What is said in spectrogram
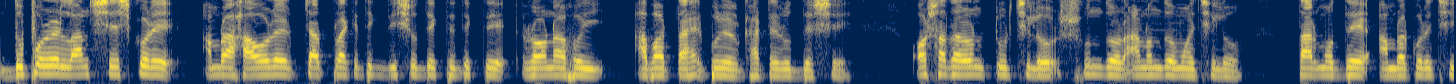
দুপুরের লাঞ্চ শেষ করে আমরা হাওড়ের চার প্রাকৃতিক দৃশ্য দেখতে দেখতে রওনা হই আবার তাহেরপুরের ঘাটের উদ্দেশ্যে। অসাধারণ ট্যুর ছিল সুন্দর আনন্দময় ছিল। তার মধ্যে আমরা করেছি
